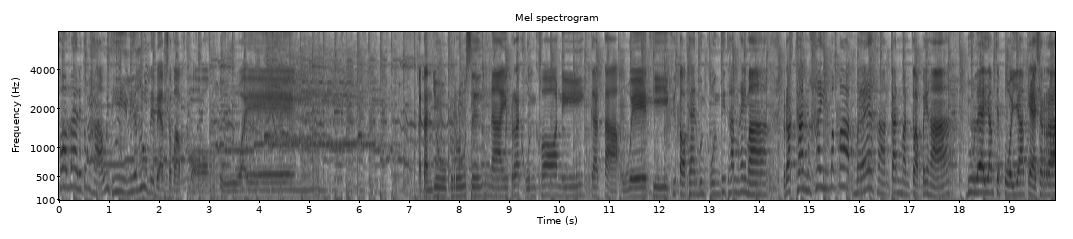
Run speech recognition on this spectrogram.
พ่อแม่เลยต้องหาวิธีเลี้ยงลูกในแบบฉบับของตัวเองกตัญญูครูซึ้งในพระคุณข้อนี้กะตะเวที คือตอบแทนบุญคุณที่ท่านให้มา รักท่านให้มากๆ แม้ห่างกันมันกลับไปหา ดูแลยามเจ็บป่วยยามแก่ชรา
